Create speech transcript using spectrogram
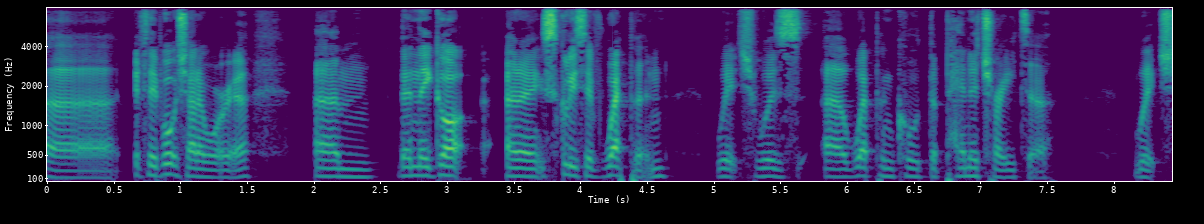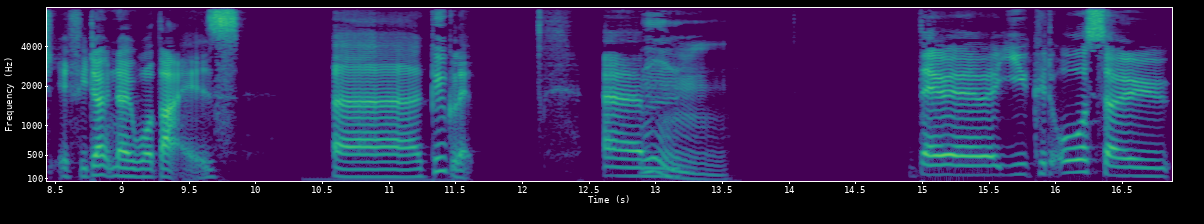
uh, if they bought Shadow Warrior, um, then they got an exclusive weapon, which was a weapon called the Penetrator. Which, if you don't know what that is, uh, Google it. Um, Hmm. There you could also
